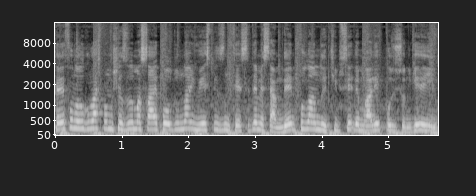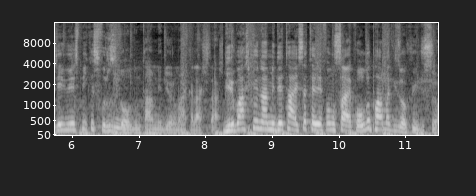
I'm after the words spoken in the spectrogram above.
Telefon olgulaşmamış yazılıma sahip olduğundan USB hızını test edemesem de kullandığı chipset ve maliyet pozisyonu gereğince USB 2.0 hızında olduğunu tahmin ediyorum arkadaşlar. Bir başka önemli detay ise telefonun sahip olduğu parmak izi okuyucusu.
